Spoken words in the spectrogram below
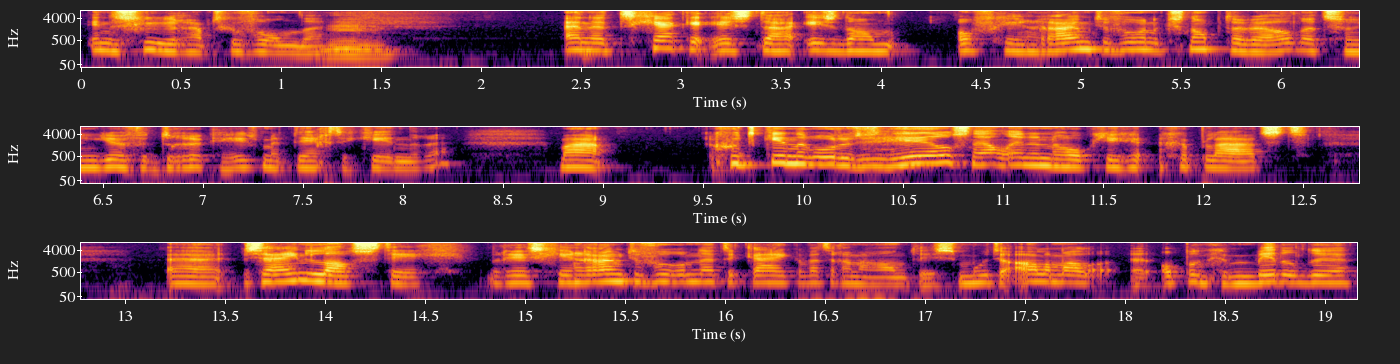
in de schuur hebt gevonden. Hmm. En het gekke is, daar is dan of geen ruimte voor. En ik snap er wel dat zo'n juffe druk heeft met 30 kinderen. Maar goed, kinderen worden dus heel snel in een hokje geplaatst. Uh, zijn lastig. Er is geen ruimte voor om naar te kijken wat er aan de hand is. Ze moeten allemaal eh, op een gemiddelde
